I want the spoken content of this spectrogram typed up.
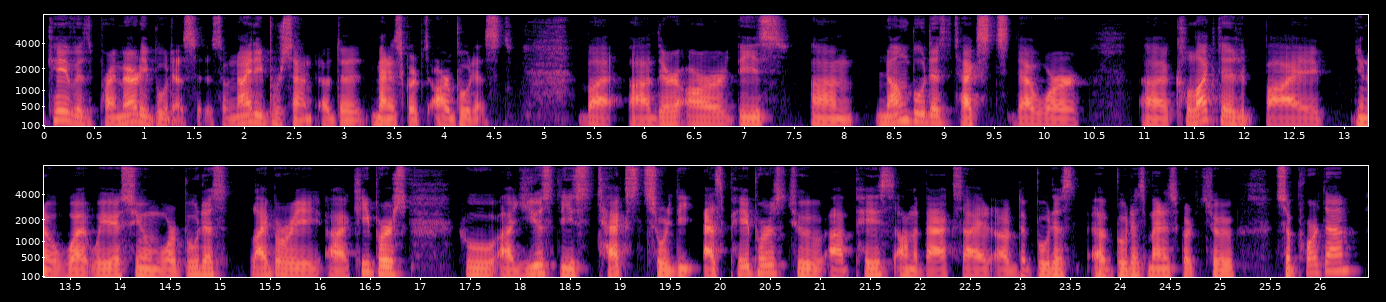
cave is primarily Buddhist. So 90% of the manuscripts are Buddhist. But uh, there are these um, non Buddhist texts that were uh, collected by, you know, what we assume were Buddhist library uh, keepers who uh, use these texts or the, as papers to uh, paste on the backside of the Buddhist Buddhist manuscripts to support them.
